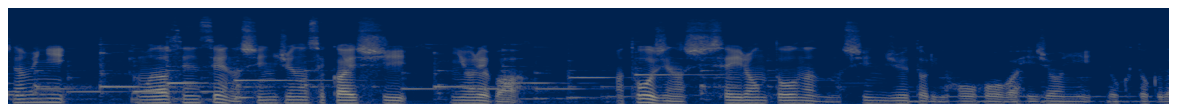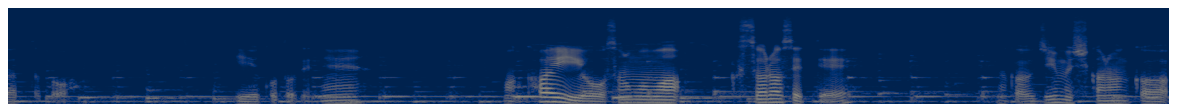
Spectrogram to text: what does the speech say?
ちなみに、山田先生の真珠の世界史によれば、まあ、当時のセイロン島などの真珠取りの方法が非常に独特だったということでね。まあ、貝をそのまま腐らせて、なんかウジ虫かなんか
